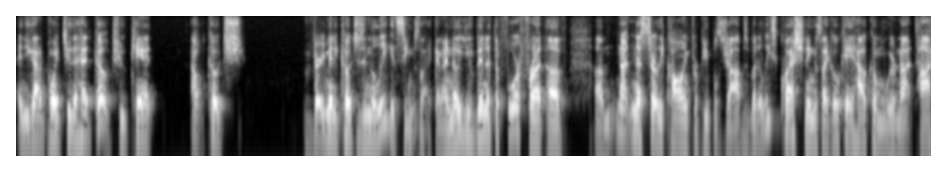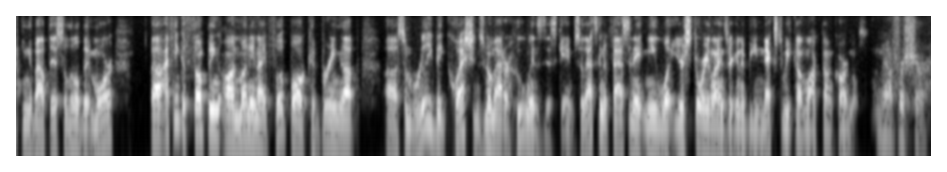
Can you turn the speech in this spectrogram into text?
and you got to point to the head coach who can't outcoach very many coaches in the league, it seems like. And I know you've been at the forefront of um, not necessarily calling for people's jobs, but at least questioning is like, okay, how come we're not talking about this a little bit more? Uh, I think a thumping on Monday Night Football could bring up uh, some really big questions no matter who wins this game. So that's going to fascinate me what your storylines are going to be next week on Locked On Cardinals. Yeah, for sure.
